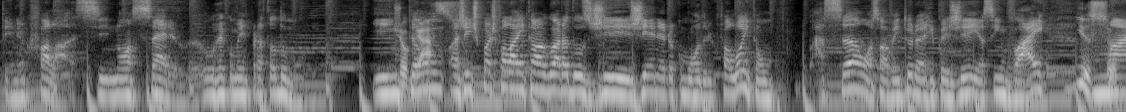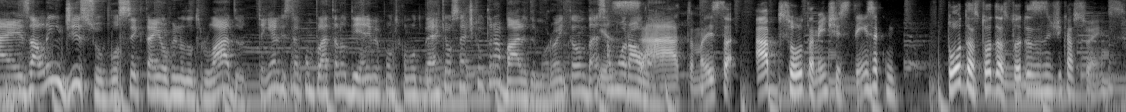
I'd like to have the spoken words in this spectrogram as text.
Tem nem o que falar. Se, nossa, sério, eu recomendo para todo mundo. E então Jogaço. a gente pode falar então agora dos de gênero, como o Rodrigo falou, então ação, a sua aventura, RPG e assim vai. Isso. Mas além disso, você que tá aí ouvindo do outro lado, tem a lista completa no dnm.com.br, que é o site que eu trabalho, demorou? Então dá essa moral Exato, lá. Exato, uma lista absolutamente extensa com todas, todas, todas as indicações.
